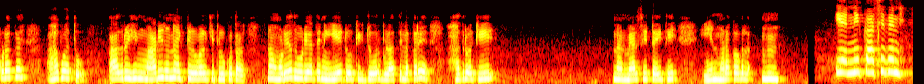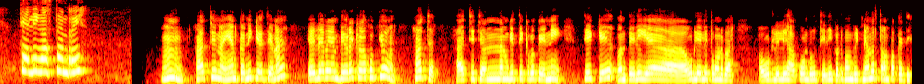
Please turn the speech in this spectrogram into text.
ಕೊಡೋಕೆ ಆಗೋತು. ಆದರೂ ಹಿಂಗೆ ಮಾಡಿ ನನ್ನ ಆಕೆ ತಿಳುವಳಿಕೆ ತಿಳ್ಕೊತಾಳೆ. ನಾವು ಹೊಡೆಯೋದು ಹೊಡಿಯೋತೀನಿ. ಏಟು ಹೋಗಿ ಜೋರು ಬೀಳತ್ತಿಲ್ಲ ಕರೆ. ಆದರೂ ಆಕಿ ನನ್ನ ಮೇಲೆ ಸೀಟ್ ಐತಿ. ಏನು ಮಾಡೋಕ್ಕಾಗಲ್ಲ. ಹ್ಞೂ ಎಣ್ಣೆ ಕಾಸಿದ್ದೀನಿ ತಲೆಗೆ ಹಚ್ತಾನ್ರಿ. ಹ್ಞೂ ಹಚ್ಚಿನ ಏನು ಕನಿ ಕೇಳ್ತೀನ ಎಲ್ಲಾರ ಏನು ಬೇರೆ ಕೇಳಕ್ಕೆ ಹೋಗ್ತೀವ ಹಚ್ಚ. ಹಚ್ಚಿ ಚಂದ ನಮಗೆ ತಿಕ್ಕಬೇಕು ಎಣ್ಣೆ. ತಿಕ್ಕಿ ಒಂದು ತೆಲಿಗೆ ಔಡ್ಲಿಲಿ ತೊಗೊಂಡು ಬಾ. ಔಡ್ಲಿಲಿ ಹಾಕೊಂಡು ತಲೆ ಕಟ್ಕೊಂಡ್ಬಿಟ್ನಿ ಅಂದ್ರೆ ತಂಪಾಕೈತಿ.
